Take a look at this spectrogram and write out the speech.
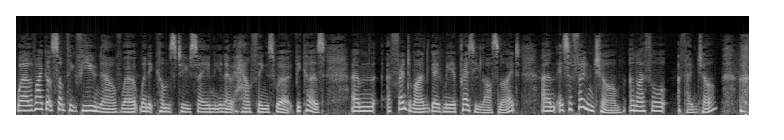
Well, have I got something for you now where, when it comes to saying, you know, how things work? Because um, a friend of mine gave me a Prezi last night, and it's a phone charm, and I thought, a phone charm?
